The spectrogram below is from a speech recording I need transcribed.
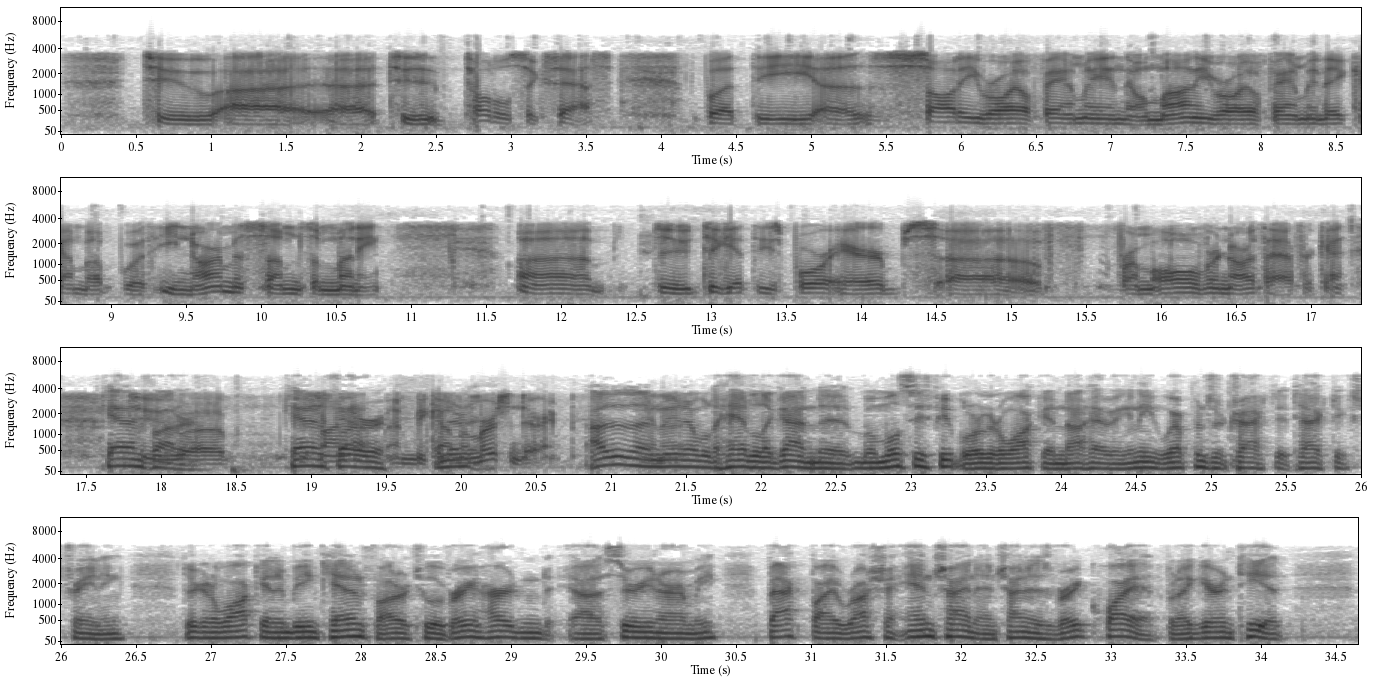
to uh, uh, to total success. But the uh, Saudi royal family and the Omani royal family they come up with enormous sums of money uh, to to get these poor Arabs uh, from all over North Africa Cannon to fodder. uh, Cannon fodder. and become And a mercenary. Other than And, being uh, able to handle a gun, uh, but most of these people are going to walk in not having any weapons or tract- tactics training. They're going to walk in and being cannon fodder to a very hardened uh, Syrian army, backed by Russia and China. And China is very quiet, but I guarantee it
